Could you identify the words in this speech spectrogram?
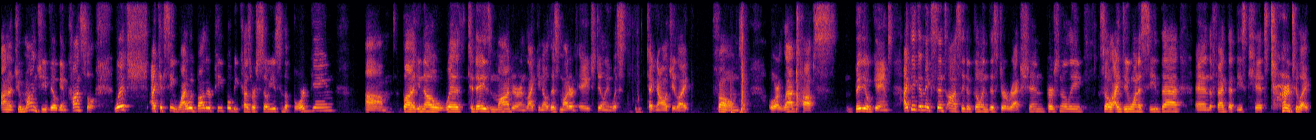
on a Jumanji video game console, which I could see why would bother people because we're so used to the board game. Um, but you know, with today's modern, like you know, this modern age dealing with technology like phones or laptops, video games, I think it makes sense honestly to go in this direction personally. So I do want to see that and the fact that these kids turn to like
